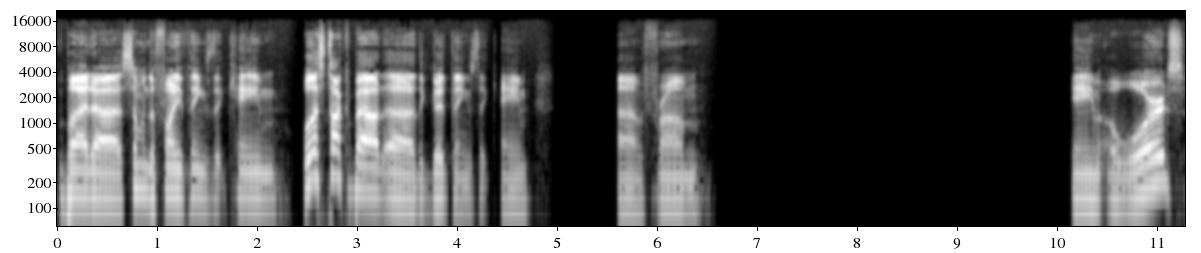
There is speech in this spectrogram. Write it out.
but uh some of the funny things that came well let's talk about uh the good things that came um from game awards.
